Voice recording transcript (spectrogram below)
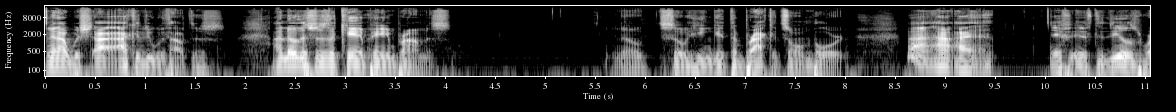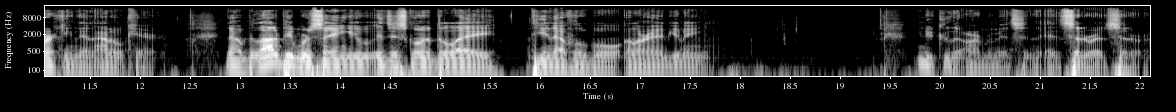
And I wish I, I could do without this. I know this is a campaign promise you know, so he can get the brackets on board. I, I, if if the deal is working, then I don't care. Now, a lot of people are saying it, it's just going to delay the inevitable Iran getting nuclear armaments, et cetera, et cetera.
